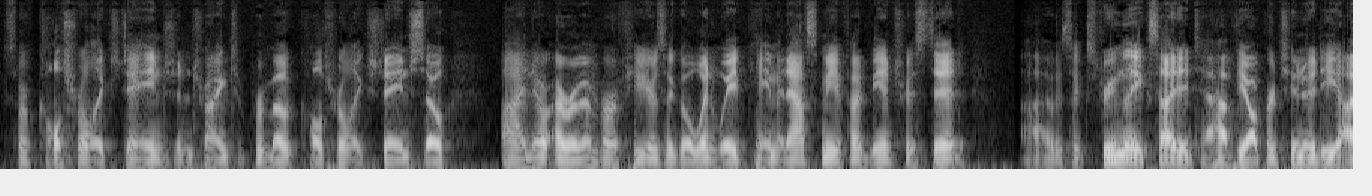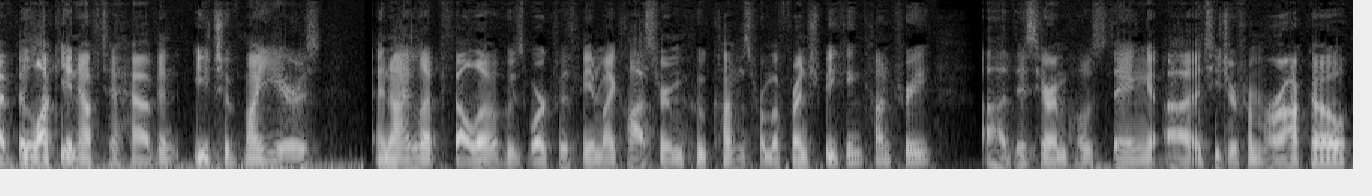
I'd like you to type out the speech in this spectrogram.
sort of cultural exchange and trying to promote cultural exchange. So I know I remember a few years ago when Wade came and asked me if I'd be interested. I was extremely excited to have the opportunity. I've been lucky enough to have in each of my years an ILEP fellow who's worked with me in my classroom who comes from a French speaking country. Uh, this year I'm hosting uh, a teacher from Morocco.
